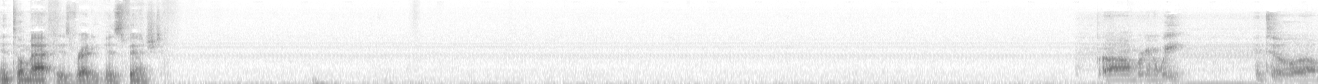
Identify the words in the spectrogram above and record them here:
until Matt is ready is finished. Um, we're gonna wait until um,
